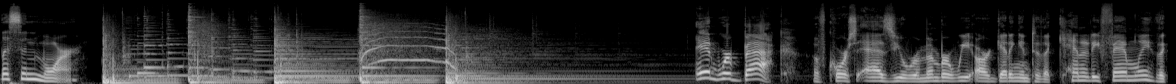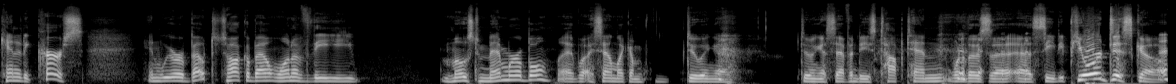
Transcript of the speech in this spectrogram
Listen more. And we're back. Of course, as you remember, we are getting into the Kennedy family, the Kennedy curse, and we were about to talk about one of the most memorable. I, sound like I'm doing a doing a 70s top 10 one of those uh, uh, CD pure disco,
